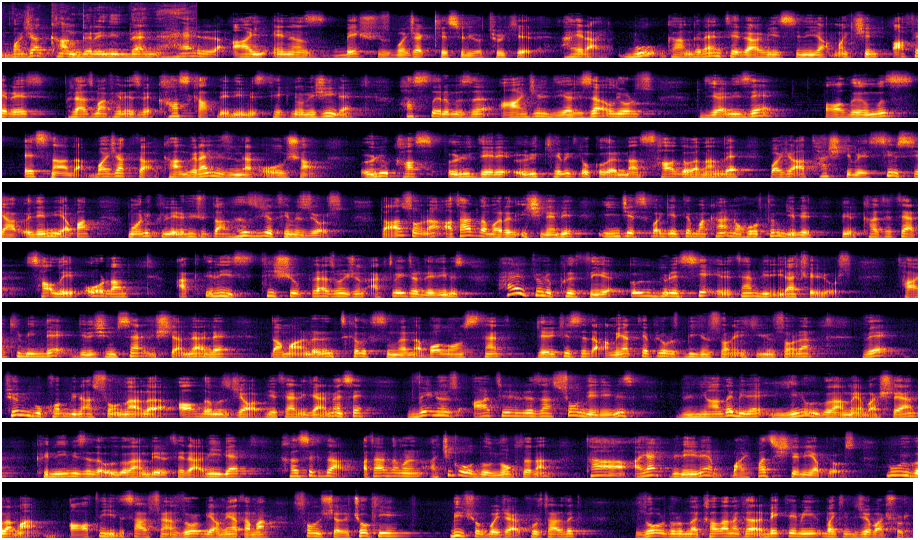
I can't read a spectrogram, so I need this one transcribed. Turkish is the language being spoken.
Bacak kangreninden her ay en az 500 bacak kesiliyor Türkiye'de. Her ay. Bu kangren tedavisini yapmak için aferez, plazmaferez ve kaskat dediğimiz teknolojiyle hastalarımızı acil diyalize alıyoruz. Diyalize aldığımız esnada bacakta kangren yüzünden oluşan ölü kas, ölü deri, ölü kemik dokularından salgılanan ve bacağı taş gibi simsiyah ödemi yapan molekülleri vücuttan hızlıca temizliyoruz. Daha sonra atar damarın içine bir ince spagetti makarna hortum gibi bir kateter sallayıp oradan Actilis Tissue Plasminogen Activator dediğimiz her türlü pıhtıyı öldüresiye eriten bir ilaç veriyoruz. Takibinde girişimsel işlemlerle damarların tıkalı kısımlarına balon, stent, gerekirse de ameliyat yapıyoruz bir gün sonra, iki gün sonra ve tüm bu kombinasyonlarla aldığımız cevap yeterli gelmezse venöz arteriyalizasyon dediğimiz dünyada bile yeni uygulanmaya başlayan, kliniğimizde de uygulanan bir tedaviyle kasıkta atar damarın açık olduğu noktadan ta ayak bileğine bypass işlemi yapıyoruz. Bu uygulama 6-7 saat süren zor bir ameliyat ama sonuçları çok iyi. Birçok bacağı kurtardık. Zor durumda kalana kadar beklemeyin, vakitlice başvurun.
